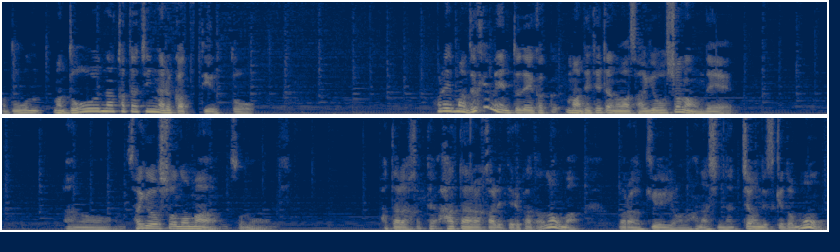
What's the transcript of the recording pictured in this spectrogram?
どう、まあ、どんな形になるかっていうと、これ、まあ、ドキュメントで書く、まあ、出てたのは作業所なので、あの、作業所の、まあ、その、働か、働かれてる方の、まあ、もらう給料の話になっちゃうんですけども、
